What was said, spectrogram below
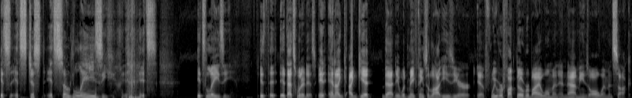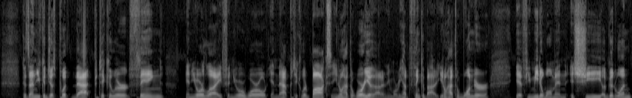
It's it's just it's so lazy. It's it's lazy it, it, that's what it is. and I, I get that it would make things a lot easier if we were fucked over by a woman, and that means all women suck. Because then you could just put that particular thing in your life, in your world, in that particular box, and you don't have to worry about it anymore. You have to think about it. You don't have to wonder if you meet a woman, is she a good one?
